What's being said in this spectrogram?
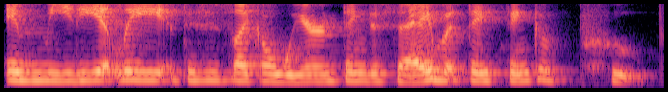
immediately this is like a weird thing to say, but they think of poop.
